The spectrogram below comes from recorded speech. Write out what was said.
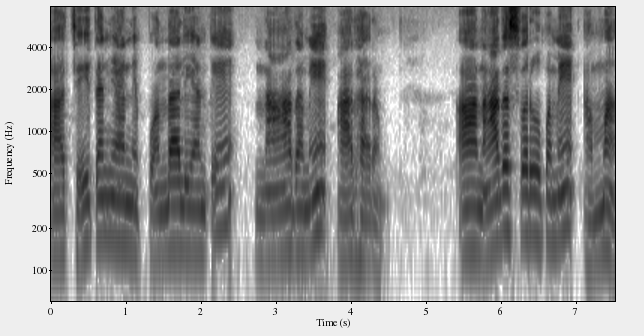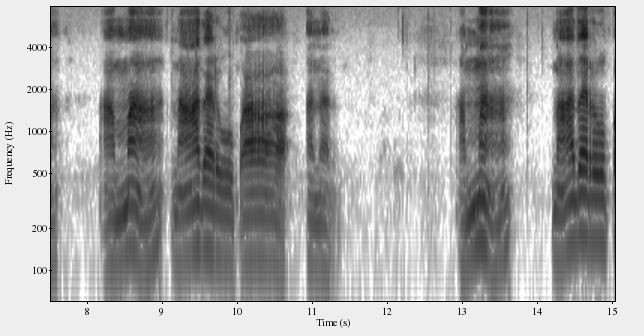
ఆ చైతన్యాన్ని పొందాలి అంటే నాదమే ఆధారం. ఆ నాదస్వరూపమే అమ్మ. అమ్మ నాదరూప అన్నారు. అమ్మ నాదరూప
